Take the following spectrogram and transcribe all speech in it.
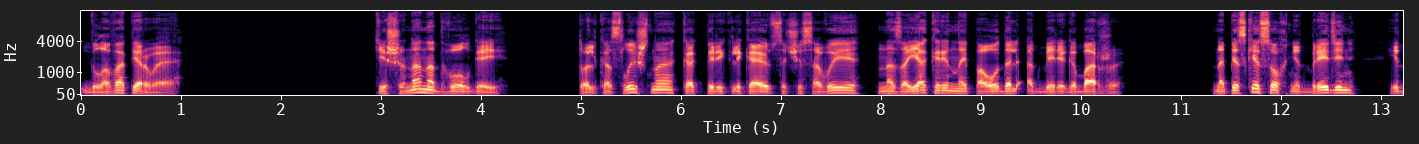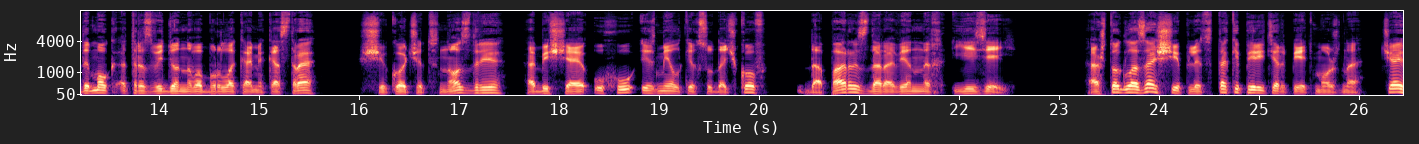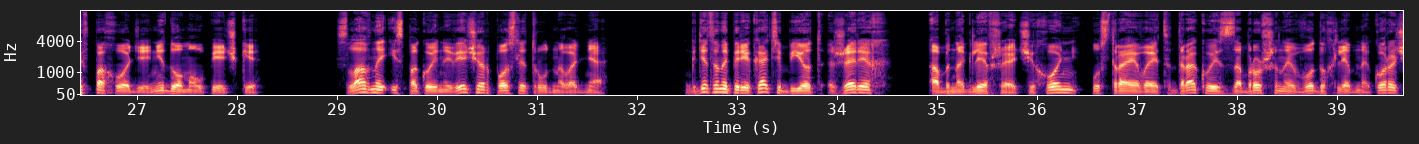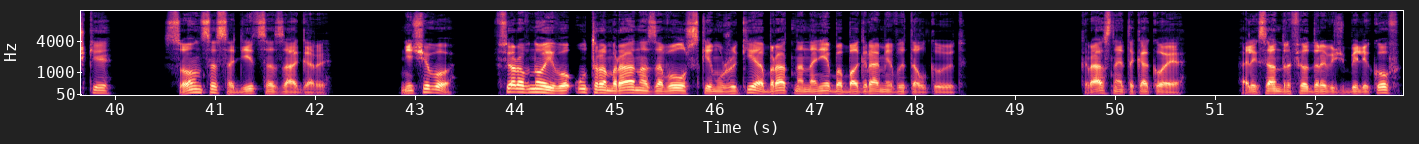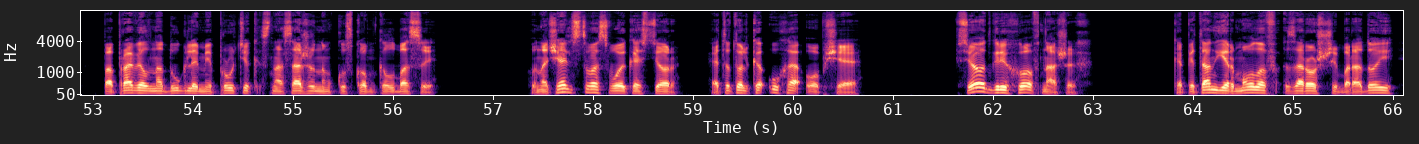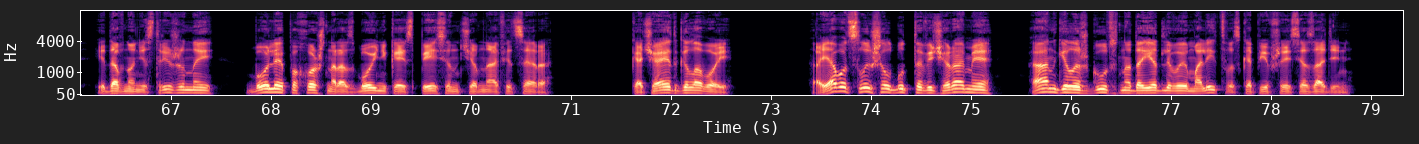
Глава первая. Тишина над Волгой. Только слышно, как перекликаются часовые на заякоренной поодаль от берега баржи. На песке сохнет бредень, и дымок от разведенного бурлаками костра щекочет ноздри, обещая уху из мелких судачков до пары здоровенных езей. А что глаза щиплет, так и перетерпеть можно. Чай в походе, не дома у печки. Славный и спокойный вечер после трудного дня. Где-то на перекате бьет жерех, обнаглевшая чехонь устраивает драку из заброшенной в воду хлебной корочки, солнце садится за горы. Ничего, все равно его утром рано заволжские мужики обратно на небо баграми вытолкают. Красное-то какое! Александр Федорович Беляков поправил над углями прутик с насаженным куском колбасы. У начальства свой костер, это только ухо общее. Все от грехов наших. Капитан Ермолов, заросший бородой и давно не стриженный, более похож на разбойника из песен, чем на офицера. Качает головой. А я вот слышал, будто вечерами ангелы жгут надоедливые молитвы, скопившиеся за день.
